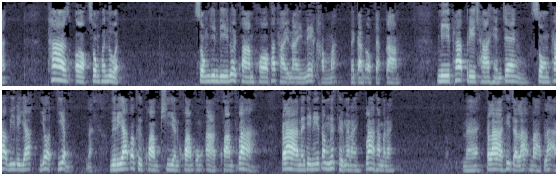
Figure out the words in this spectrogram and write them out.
นัก ถ้าออกทรงผนวด ทรงยินดีด้วยความพอพระทัยในเนคขมมะในการออกจากกาม มีพระปรีชาเห็นแจ้ง ทรงพระวิริยะยอดเยี่ยมนะ วิริยะก็คือความเพียรความองอาจ ความกล้า กล้าในที่นี้ต้องนึกถึงอะไร กล้าทำอะไรนะกล้าที่จะละบาปละอ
